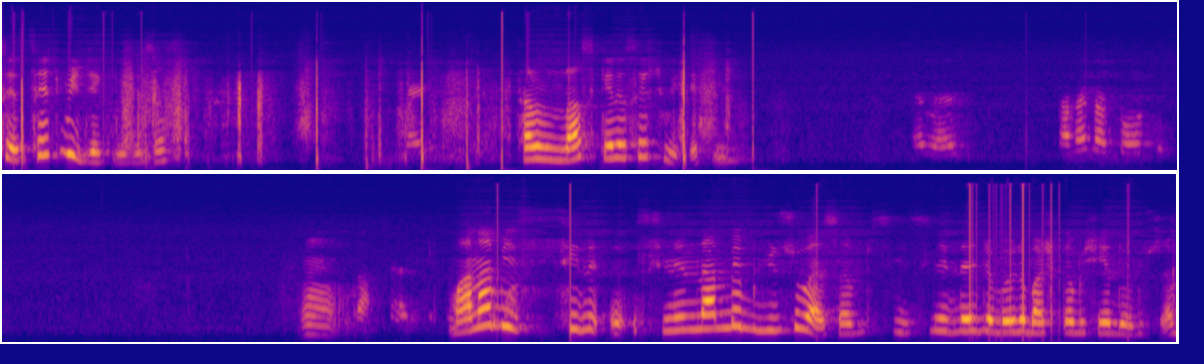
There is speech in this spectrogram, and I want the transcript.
se seçmeyecek miydin sen? Sen rastgele seçmeyecek miydin? Evet. Sana da sordum. Ha. Bana bir sinir, sinirlenme büyüsü versen, sin- sinirlenince böyle başka bir şeye dönüşsem.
